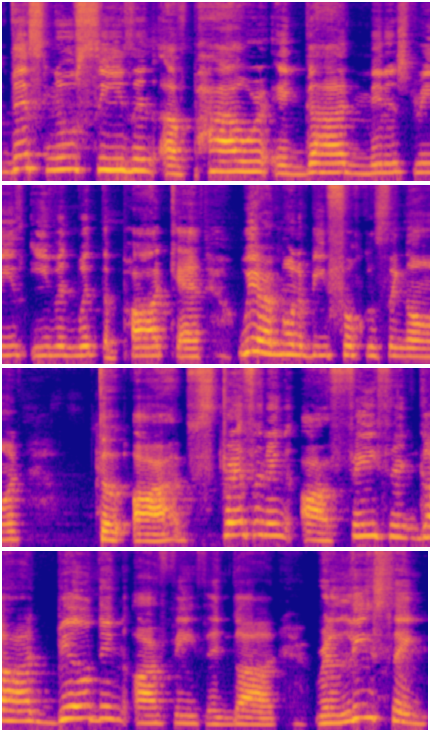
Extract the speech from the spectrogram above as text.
this new season of Power in God Ministries, even with the podcast, we are going to be focusing on the our strengthening our faith in God, building our faith in God, releasing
